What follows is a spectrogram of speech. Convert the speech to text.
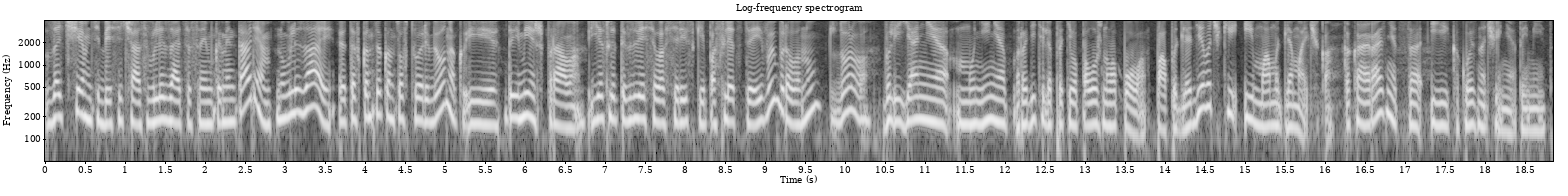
зачем тебе сейчас влезать со своим комментарием, ну влезай, это в конце концов твой ребенок, и ты имеешь право. Если ты взвесила все риски и последствия и выбрала, ну здорово. Влияние мнения родителя противоположного пола. Папы для девочки и мамы для мальчика. Какая разница и какое значение это имеет?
